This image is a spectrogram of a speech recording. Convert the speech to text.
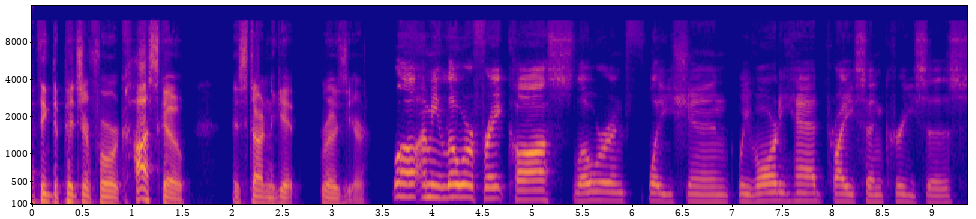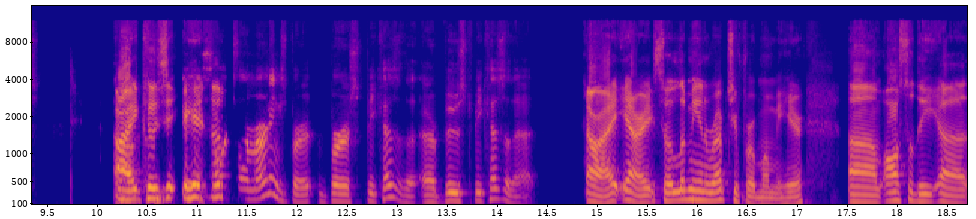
think the picture for Costco is starting to get rosier. Well, I mean, lower freight costs, lower inflation. We've already had price increases. All right, because um, here's short-term earnings bur- burst because of the or boost because of that. All right, yeah, all right. So let me interrupt you for a moment here. Um, also, the uh,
